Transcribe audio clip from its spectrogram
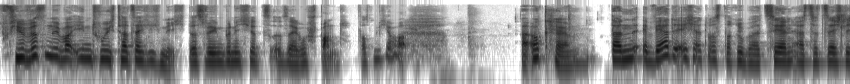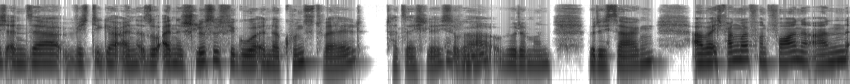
viel Wissen über ihn tue ich tatsächlich nicht. Deswegen bin ich jetzt sehr gespannt, was mich erwartet. Ah, okay, dann werde ich etwas darüber erzählen. Er ist tatsächlich ein sehr wichtiger, eine, so eine Schlüsselfigur in der Kunstwelt tatsächlich sogar, mhm. würde man, würde ich sagen. Aber ich fange mal von vorne an,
